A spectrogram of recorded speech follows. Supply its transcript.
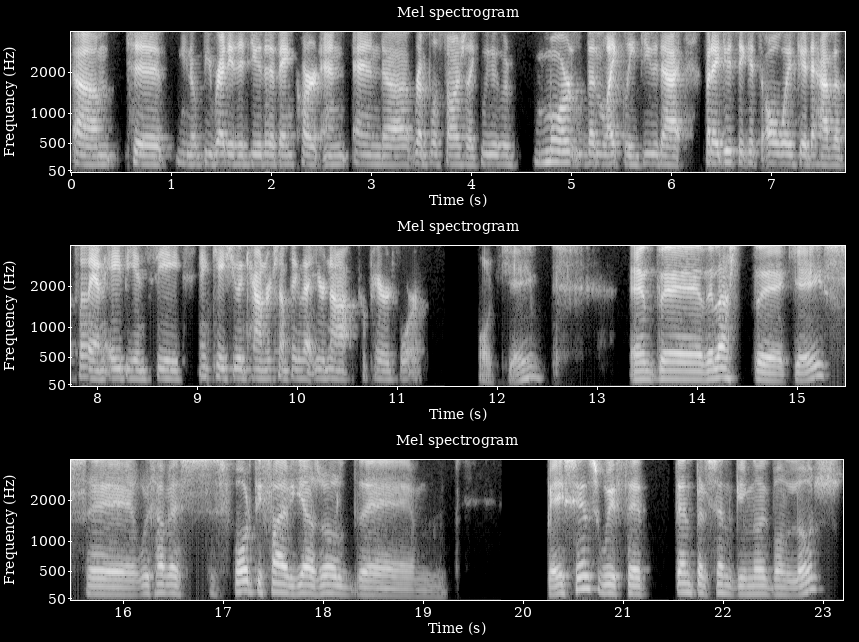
um, to, you know, be ready to do the Bankart and and uh, remplissage, like we would more than likely do that. But I do think it's always good to have a plan A, B, and C in case you encounter something that you're not prepared for. Okay. And uh, the last uh, case, uh, we have a 45 years old um, patient with a 10% glenoid bone loss,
